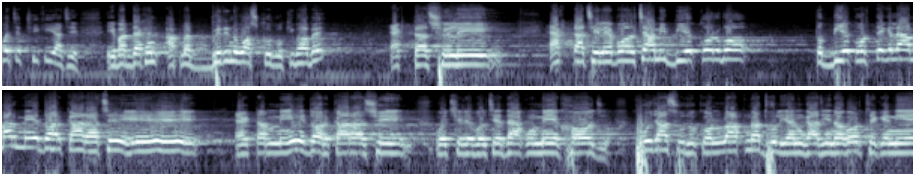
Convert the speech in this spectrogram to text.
বলছে ঠিকই আছে। এবার দেখেন আপনার ব্রেন ওয়াশ করব কীভাবে? একটা ছেলে একটা ছেলে বলছে, আমি বিয়ে করব। তো বিয়ে করতে গেলে আমার মেয়ে দরকার আছে। একটা মেয়ে দরকার আছে। ওই ছেলে বলছে, দেখ মেয়ে, খোঁজ। খোঁজা শুরু করল আপনার ধুলিয়ান গাজীনগর থেকে নিয়ে।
